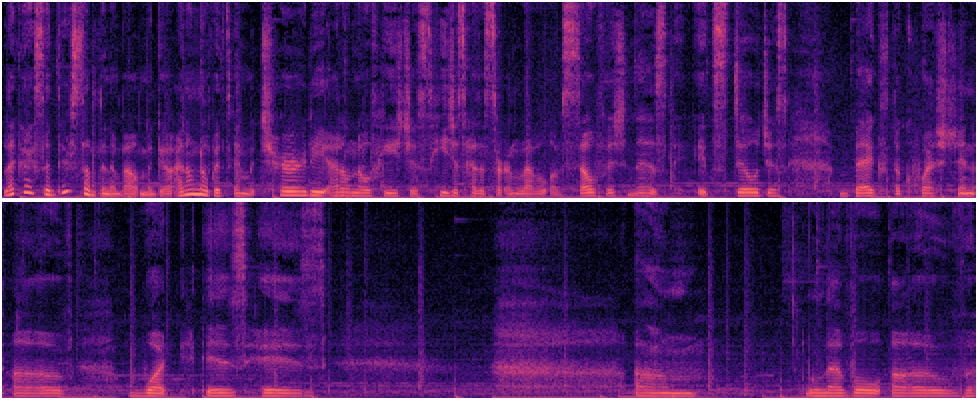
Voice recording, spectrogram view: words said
like I said, there's something about Miguel. I don't know if it's immaturity. I don't know if he's just he just has a certain level of selfishness. It still just begs the question of what is his um level of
